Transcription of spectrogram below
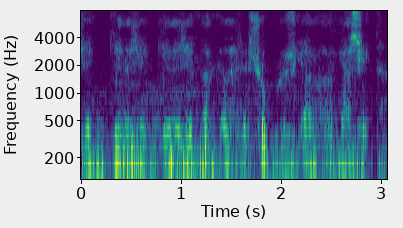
Gelecek, gelecek, gelecek arkadaşlar. Çok rüzgar var gerçekten.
